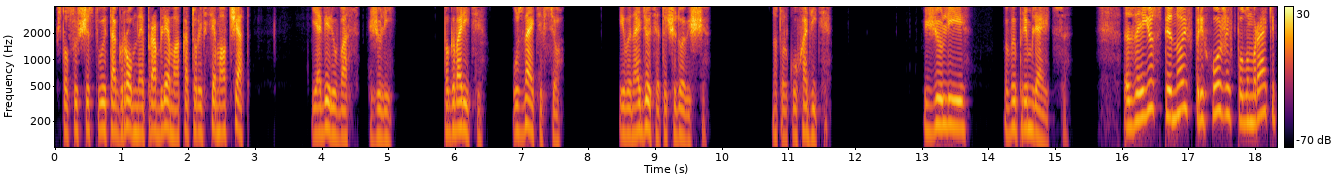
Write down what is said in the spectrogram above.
что существует огромная проблема, о которой все молчат. Я верю в вас, Жюли. Поговорите, узнайте все, и вы найдете это чудовище. Но только уходите. Жюли выпрямляется. За ее спиной в прихожей в полумраке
